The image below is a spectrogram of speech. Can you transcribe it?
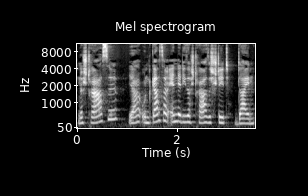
eine Straße, ja, und ganz am Ende dieser Straße steht dein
